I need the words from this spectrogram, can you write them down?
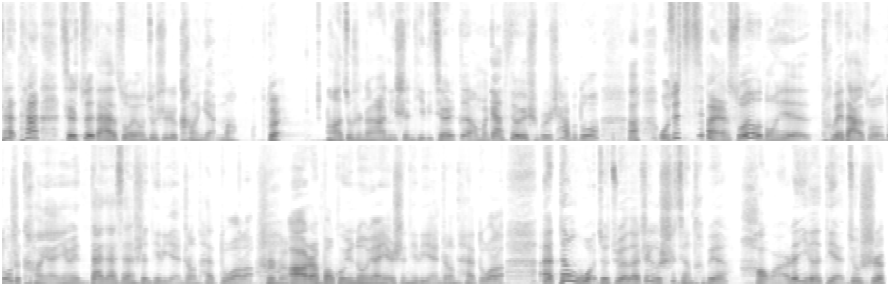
它它其实最大的作用就是抗炎嘛。对啊，就是能让你身体里，其实跟 omega three 是不是差不多啊？我觉得基本上所有的东西特别大的作用都是抗炎，因为大家现在身体里炎症太多了。是的啊，然后包括运动员也身体里炎症太多了，哎，但我就觉得这个事情特别好玩的一个点就是，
